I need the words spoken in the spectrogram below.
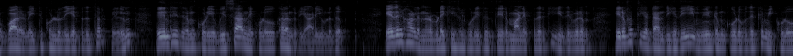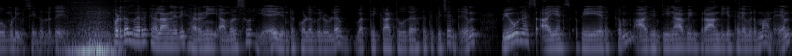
எவ்வாறு இணைத்துக் கொள்வது என்பது தொடர்பில் இன்றைய தினம் கூடிய விசாரணை குழு கலந்துரையாடியுள்ளது. எதிர்கால நடவடிக்கைகள் குறித்து தீர்மானிப்பதற்கு எதிர்வரும் இருபத்தி எட்டாம் தேதி மீண்டும் கூடுவதற்கு இக்குழு முடிவு செய்துள்ளது. பிரதமர் கலாநிதி ஹரணி அமர்சூரிய இன்று கொழும்பில் உள்ள வத்திக்கான் தூதரகத்துக்கு சென்று பியூனஸ் அயன்ஸ் பெயருக்கும் அர்ஜென்டினாவின் பிராந்திய தலைவருமான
